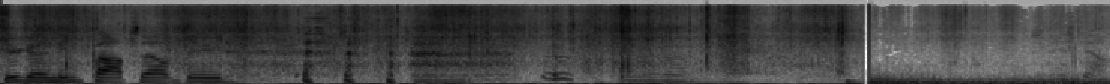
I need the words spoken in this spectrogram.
You're gonna need pops help, dude. Stay still.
